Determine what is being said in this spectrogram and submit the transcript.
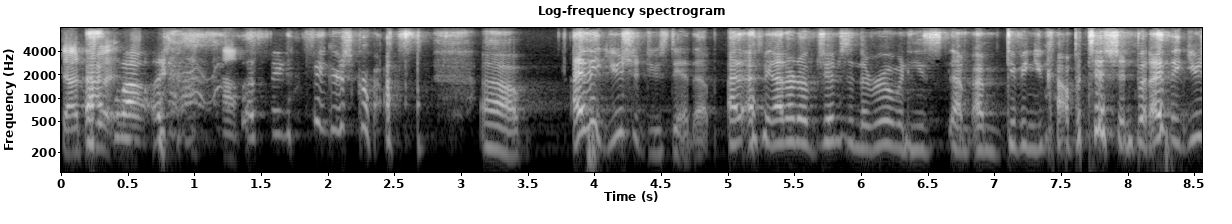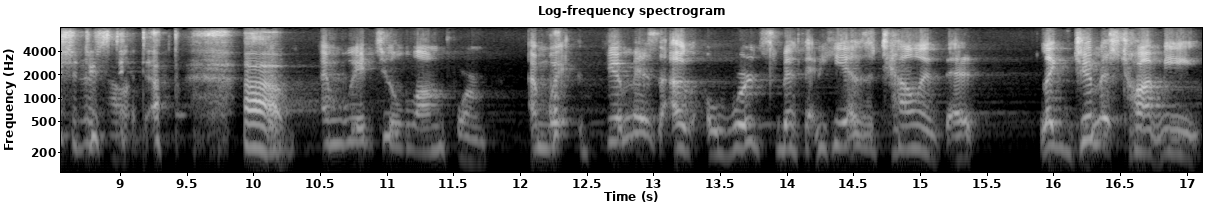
That's uh, well, fingers crossed. Uh, I think you should do stand up. I, I, mean, I don't know if Jim's in the room and he's, I'm, I'm giving you competition, but I think you should do stand up. Um, I'm way too long form. I'm way, Jim is a, a, wordsmith and he has a talent that, like, Jim has taught me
